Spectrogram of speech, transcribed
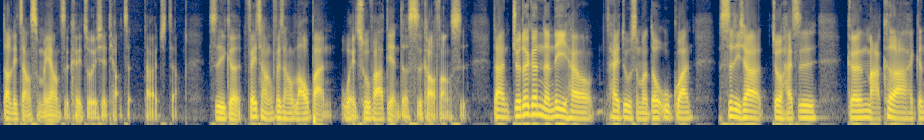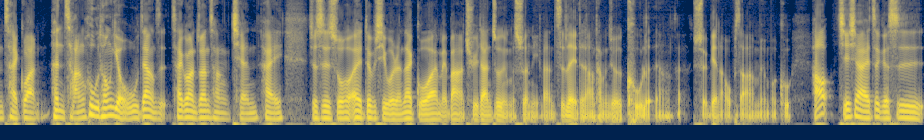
到底长什么样子，可以做一些调整。大概就这样，是一个非常非常老板为出发点的思考方式，但绝对跟能力还有态度什么都无关。私底下就还是。跟马克啊，还跟蔡冠很常互通有无这样子。蔡冠专场前还就是说，哎、对不起，我人在国外没办法去，但祝你们顺利，反正之类的。然后他们就哭了，这样子随便了，我不知道他们有没有哭。好，接下来这个是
